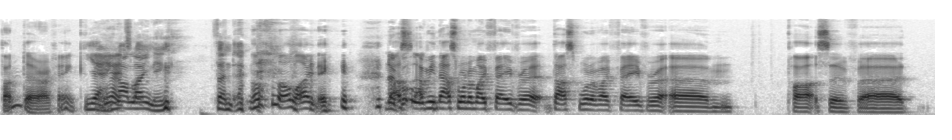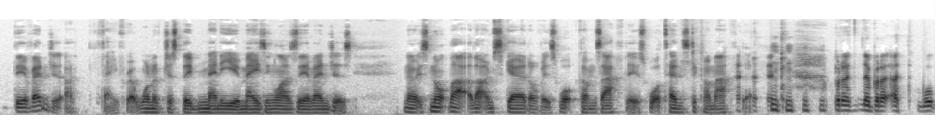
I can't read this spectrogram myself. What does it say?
Thunder, I think. Yeah, Yeah, not it's like- lightning, thunder. not, not lightning. That's- but- I mean, that's one of my favorite. That's one of my favorite um, parts of uh, the Avengers. Uh, favorite, one of just the many amazing lines of the Avengers no, it's not that that I'm scared of. It's what comes after. It's what tends to come after. But I, no, but I, what,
